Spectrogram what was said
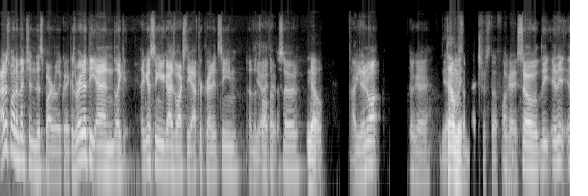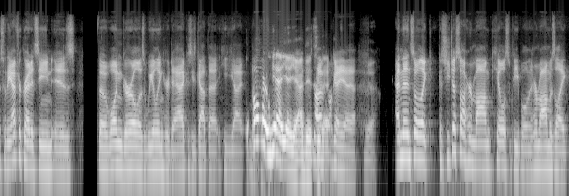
I just want to mention this part really quick because right at the end, like I'm guessing you guys watched the after credit scene of the twelfth did. episode. No, I you did. didn't want? Okay, Yeah, Tell me. some extra stuff. On okay. it. So the in it, so the after credit scene is the one girl is wheeling her dad because he's got that he got. like, the- oh yeah, yeah, yeah. I did see Uh, that. Okay, yeah, yeah. Yeah. And then so like because she just saw her mom kill some people, and her mom was like,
